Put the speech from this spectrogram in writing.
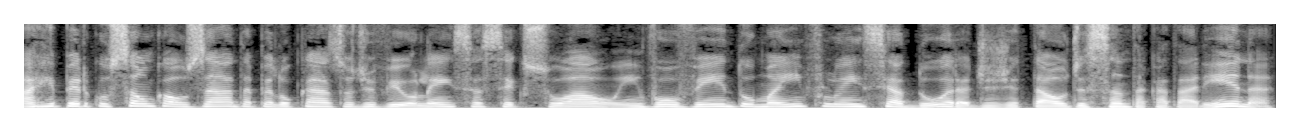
A repercussão causada pelo caso de violência sexual envolvendo uma influenciadora digital de Santa Catarina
